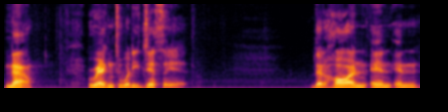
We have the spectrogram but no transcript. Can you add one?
Now, reacting to what he just said, that Harden and and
